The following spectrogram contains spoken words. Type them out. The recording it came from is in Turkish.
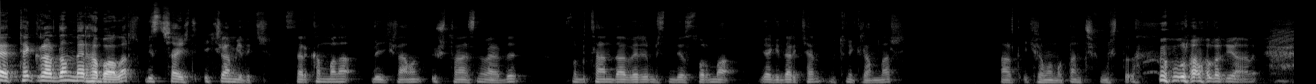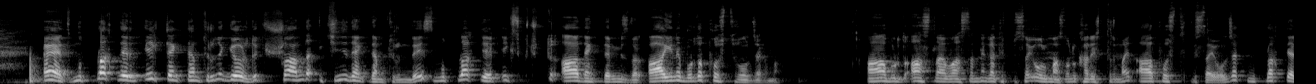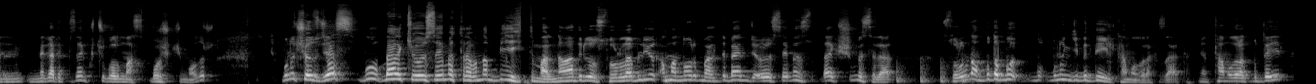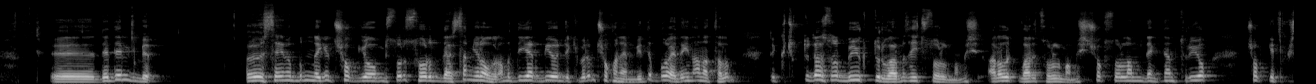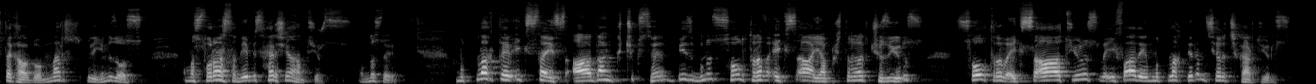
Evet tekrardan merhabalar. Biz çay içtik, ikram yedik. Serkan bana bir ikramın 3 tanesini verdi. Sonra bir tane daha verir misin diye sormaya giderken bütün ikramlar artık ikram olmaktan çıkmıştı. Vuramadık yani. Evet mutlak değerin ilk denklem türünü gördük. Şu anda ikinci denklem türündeyiz. Mutlak değer x küçüktür a denklemimiz var. A yine burada pozitif olacak ama. A burada asla ve asla negatif bir sayı olmaz. Onu karıştırmayın. A pozitif bir sayı olacak. Mutlak değer negatif bir sayı küçük olmaz. Boş küme olur. Bunu çözeceğiz. Bu belki ÖSYM tarafından bir ihtimal. Nadir de sorulabiliyor ama normalde bence ÖSYM belki şu mesela sorulan bu da bu, bu- bunun gibi değil tam olarak zaten. Yani tam olarak bu değil. Ee, dediğim gibi ÖSYM bununla ilgili çok yoğun bir soru sordu dersem yalan olur. Ama diğer bir önceki bölüm çok önemliydi. Buraya da yine anlatalım. İşte küçüktürden sonra büyüktür var mesela hiç sorulmamış. Aralık var sorulmamış. Çok sorulan bir denklem türü yok. Çok geçmişte kaldı onlar. Bilginiz olsun. Ama sorarsa diye biz her şeyi anlatıyoruz. Onu da söyleyeyim. Mutlak değer x sayısı a'dan küçükse biz bunu sol tarafa eksi a yapıştırarak çözüyoruz. Sol tarafa eksi a atıyoruz ve ifadeyi mutlak değerden dışarı çıkartıyoruz.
